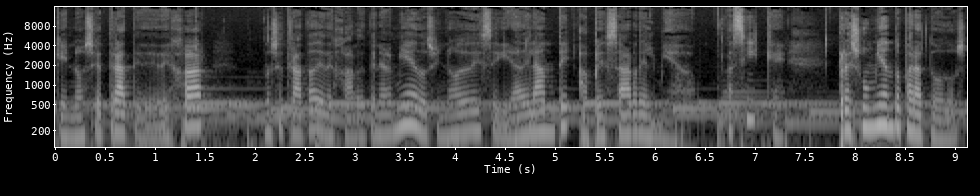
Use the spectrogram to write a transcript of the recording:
que no se trate de dejar, no se trata de dejar de tener miedo, sino de seguir adelante a pesar del miedo. Así que Resumiendo para todos,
